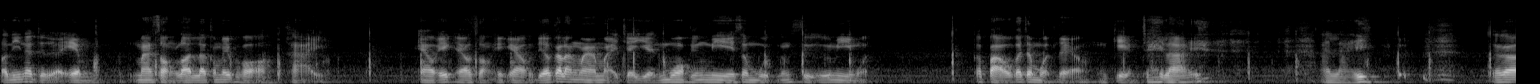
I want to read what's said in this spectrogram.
ตอนนี้น่าจะเหลือ M มมาสองล็อตแล้วก็ไม่พอขาย LXL 2 XL เดี๋ยวกำลังมาใหม่ใจเย็นหมวกยังมีสมุดหนังสือมีหมด กระเป๋าก็จะหมดแล้วเกงใจร้าย อะไร แล้วก็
